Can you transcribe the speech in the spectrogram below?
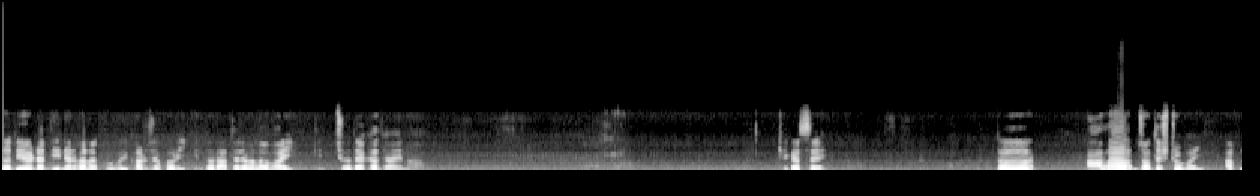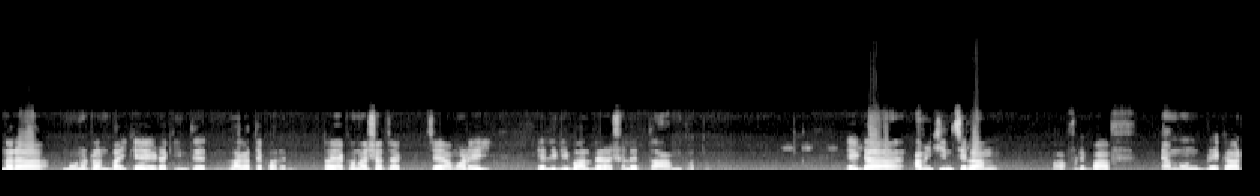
যদিও এটা দিনের বেলা খুবই কার্যকরী, কিন্তু রাতের বেলা ভাই কিচ্ছু দেখা যায় না। ঠিক আছে? তো আলো যথেষ্ট ভাই। আপনারা মনোটন বাইকে এটা কিনতে লাগাতে পারেন। তো এখন আসা যাক যে আমার এই এলইডি বাল্বের আসলে দাম কত। এটা আমি কিনছিলাম, বাপরে বাপ, এমন ব্রেকার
